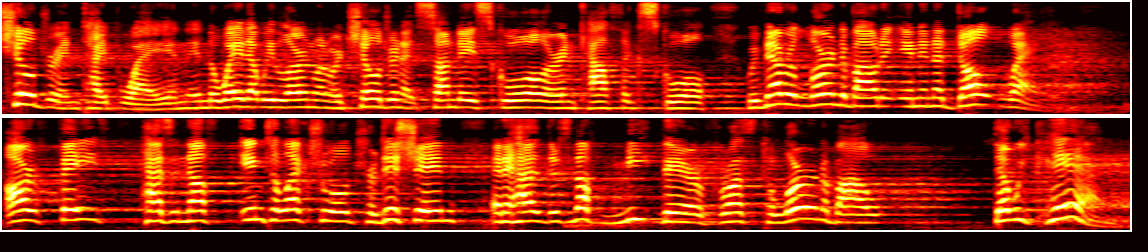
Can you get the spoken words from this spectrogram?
children type way, in, in the way that we learn when we're children at Sunday school or in Catholic school. We've never learned about it in an adult way. Our faith has enough intellectual tradition and it has, there's enough meat there for us to learn about that we can.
